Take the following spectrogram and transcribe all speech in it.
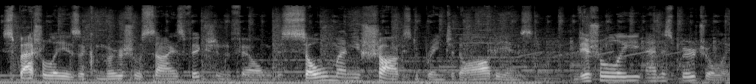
especially as a commercial science fiction film with so many shocks to bring to the audience, visually and spiritually.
